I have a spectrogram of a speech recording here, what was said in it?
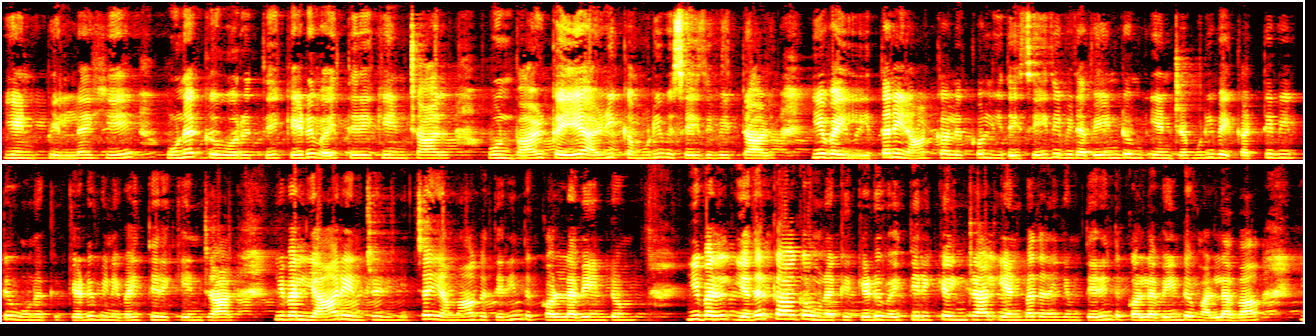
என் பிள்ளையே உனக்கு ஒருத்தி கெடு வைத்திருக்கின்றாள். உன் வாழ்க்கையை அழிக்க முடிவு செய்துவிட்டாள். இவை இத்தனை நாட்களுக்குள் இதை செய்துவிட வேண்டும் என்ற முடிவை கட்டிவிட்டு உனக்கு கெடுவினை வைத்திருக்கின்றாள். இவள் யார் என்று நிச்சயமாக தெரிந்து கொள்ள வேண்டும். இவள் எதற்காக உனக்கு கெடு வைத்திருக்கின்றாள் என்பதனையும் தெரிந்து கொள்ள வேண்டும் அல்லவா?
